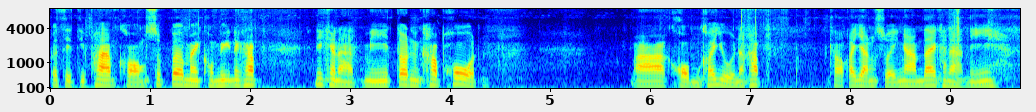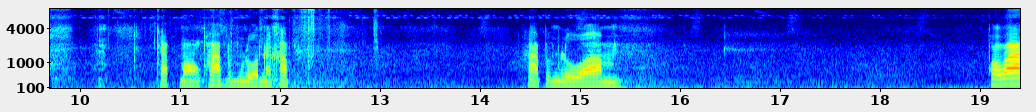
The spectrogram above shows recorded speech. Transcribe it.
ประสิทธิภาพของซูเปอร์ไมโครมิกนะครับ นี่ขนาดมีต้นข้าวโพดมาข่มเขาอยู่นะครับ เขาก็ยังสวยงามได้ขนาดนี้ ครับมองภาพรวมๆนะครับ ภาพรวมๆเพราะว่า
